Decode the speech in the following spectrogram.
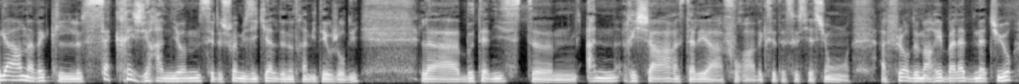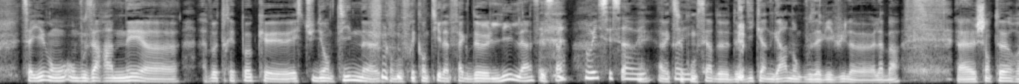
Garn avec le sacré géranium, c'est le choix musical de notre invité aujourd'hui, la botaniste euh, Anne Richard, installée à Foura avec cette association à fleur de marée balade nature. Ça y est, on, vous a ramené euh, à votre époque euh, estudiantine quand vous fréquentiez la fac de Lille, hein, c'est ça? Oui, c'est ça, oui. avec ce concert de, de Dick Garn, donc vous aviez vu là-bas, chanteur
